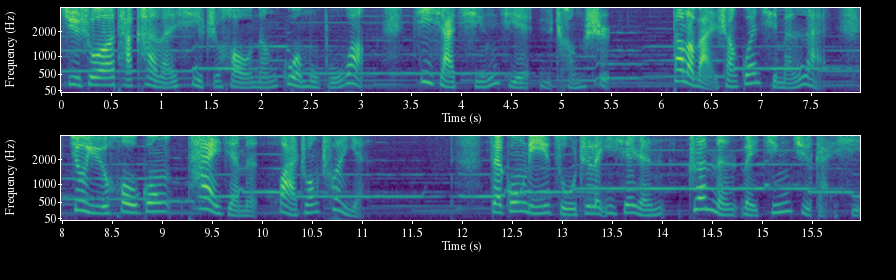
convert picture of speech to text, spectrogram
据说他看完戏之后能过目不忘，记下情节与程式。到了晚上，关起门来，就与后宫太监们化妆串演。在宫里组织了一些人，专门为京剧改戏。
